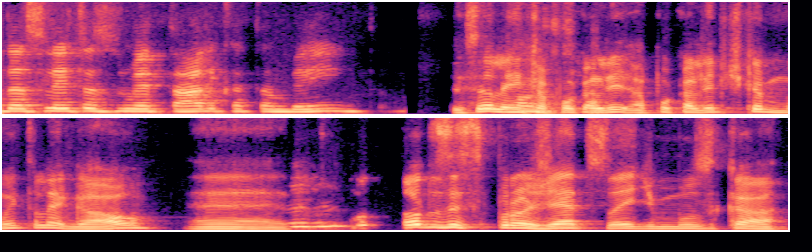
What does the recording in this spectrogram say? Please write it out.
das letras do Metallica também. Então. Excelente, Apocalí Apocalíptica é muito legal. É, uhum. Todos esses projetos aí de música,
